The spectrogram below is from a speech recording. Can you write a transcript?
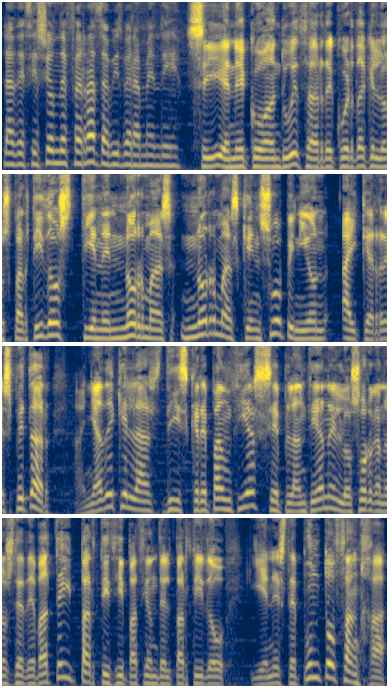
la decisión de Ferraz David Beramendi. Sí, Eneco Andueza recuerda que los partidos tienen normas, normas que en su opinión hay que respetar. Añade que las discrepancias se plantean en los órganos de debate y participación del partido. Y en este punto zanja,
